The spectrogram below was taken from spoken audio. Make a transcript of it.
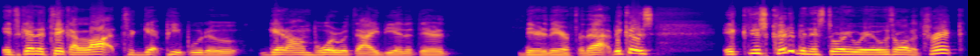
it's going to take a lot to get people to get on board with the idea that they're they're there for that. Because it just could have been a story where it was all a trick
